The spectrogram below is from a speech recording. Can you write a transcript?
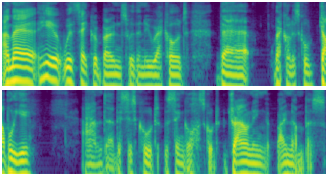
and they're here with Sacred Bones with a new record. Their record is called W, and uh, this is called the single. It's called Drowning by Numbers.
